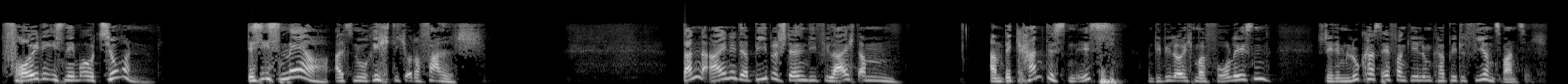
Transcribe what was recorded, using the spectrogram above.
Freude ist eine Emotion. Das ist mehr als nur richtig oder falsch. Dann eine der Bibelstellen, die vielleicht am, am bekanntesten ist, und die will ich euch mal vorlesen, steht im Lukas-Evangelium Kapitel 24.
